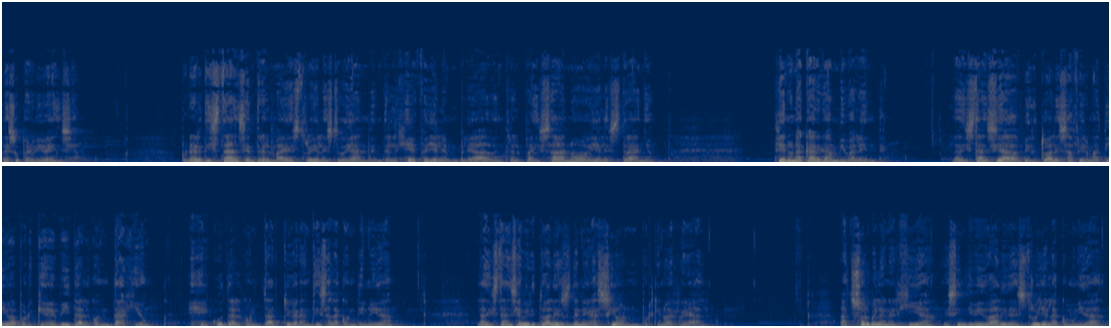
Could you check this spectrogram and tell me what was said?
de supervivencia. Poner distancia entre el maestro y el estudiante, entre el jefe y el empleado, entre el paisano y el extraño, tiene una carga ambivalente. La distancia virtual es afirmativa porque evita el contagio, ejecuta el contacto y garantiza la continuidad. La distancia virtual es de negación porque no es real. Absorbe la energía, es individual y destruye la comunidad.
